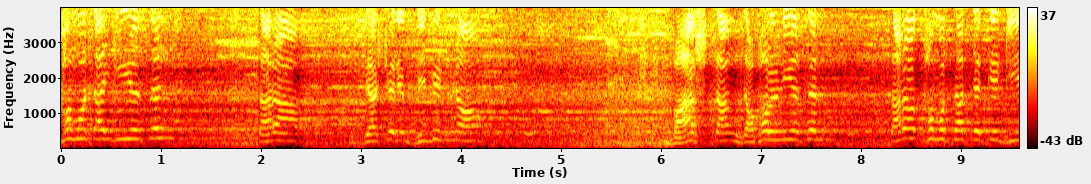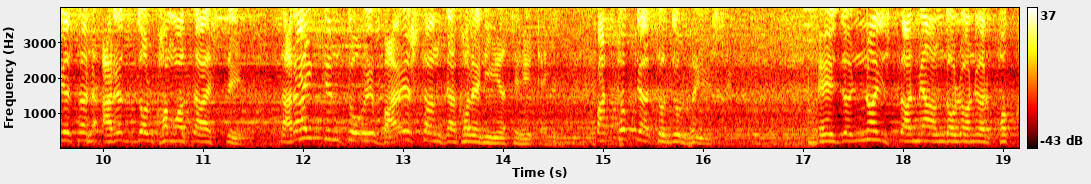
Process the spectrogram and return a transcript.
ক্ষমতায় গিয়েছে তারা দেশের বিভিন্ন বাস টান দখল নিয়েছেন তারা ক্ষমতা থেকে গিয়েছেন আরেক দল ক্ষমতা আসছে তারাই কিন্তু ওই বায়স্থান দখলে নিয়েছেন এটাই। পার্থক্য এত দূর হয়েছে এই জন্য ইসলামী আন্দোলনের পক্ষ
